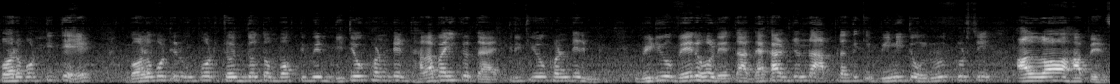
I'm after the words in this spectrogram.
পরবর্তীতে গণভোটের উপর চোদ্দতম বক্তব্যের দ্বিতীয় খণ্ডের ধারাবাহিকতায় তৃতীয় খণ্ডের ভিডিও বের হলে তা দেখার জন্য আপনাদেরকে বিনীত অনুরোধ করছি। আল্লাহ হাফেজ।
